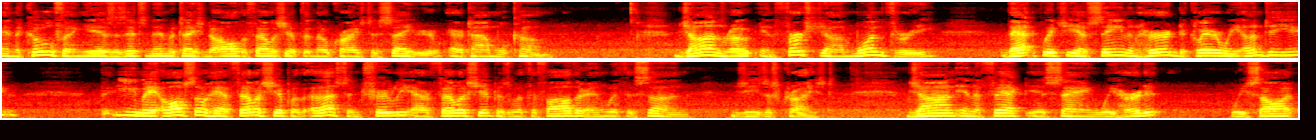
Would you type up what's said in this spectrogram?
And the cool thing is, is it's an invitation to all the fellowship that know Christ as Savior. Our time will come. John wrote in 1 John 1 3, That which ye have seen and heard declare we unto you. That ye may also have fellowship with us, and truly our fellowship is with the Father and with the Son, Jesus Christ. John, in effect, is saying, We heard it, we saw it,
